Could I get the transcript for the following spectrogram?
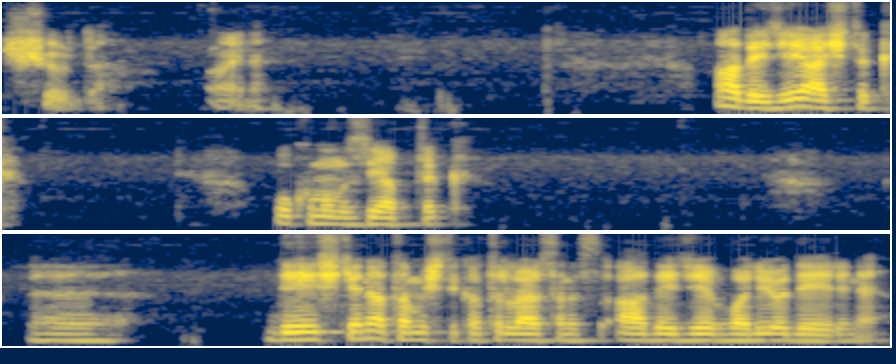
Şurada. Aynen. ADC'yi açtık. Okumamızı yaptık. Ee, değişkeni atamıştık hatırlarsanız ADC value değerine.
